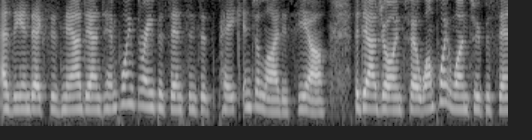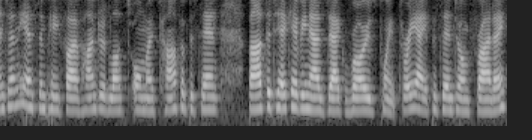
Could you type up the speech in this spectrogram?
as the index is now down 10.3% since its peak in July this year. The Dow Jones fell 1.12% and the S&P 500 lost almost half a percent, but the tech-heavy Nasdaq rose 0.38% on Friday,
